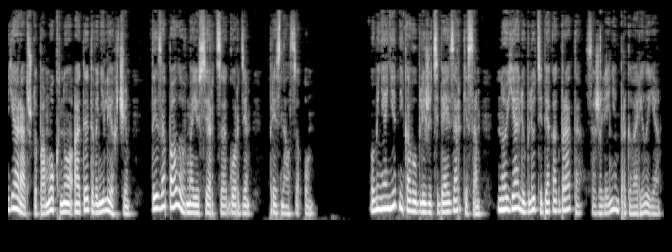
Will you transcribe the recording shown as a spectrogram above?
Я рад, что помог, но от этого не легче. Ты запала в мое сердце, Горди, признался он. У меня нет никого ближе тебя из Аркиса, но я люблю тебя как брата, с сожалением проговорила я.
